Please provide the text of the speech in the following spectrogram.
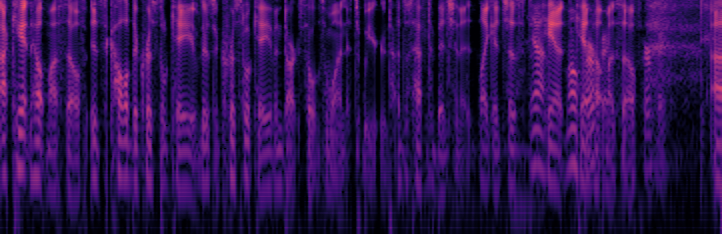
I can't help myself. It's called the Crystal Cave. There's a Crystal Cave in Dark Souls One. It's weird. I just have to mention it. Like it just Yeah. can't Oh, can't help myself. Perfect. Um,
